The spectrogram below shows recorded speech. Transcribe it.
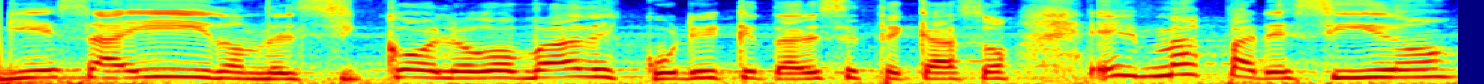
Y es ahí donde el psicólogo va a descubrir que tal vez este caso es más parecido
